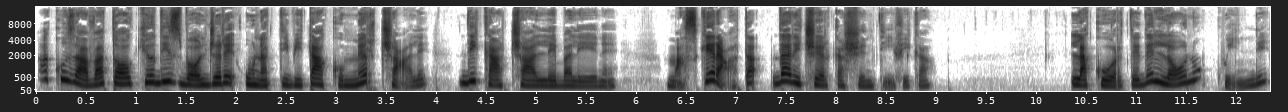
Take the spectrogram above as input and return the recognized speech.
accusava Tokyo di svolgere un'attività commerciale di caccia alle balene, mascherata da ricerca scientifica. La Corte dell'ONU, quindi,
